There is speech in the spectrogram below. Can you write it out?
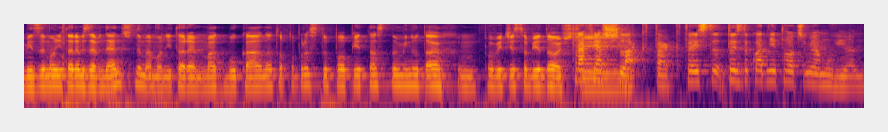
między monitorem zewnętrznym, a monitorem MacBooka, no to po prostu po 15 minutach mm, powiecie sobie dość. Trafiasz i- szlak, tak. To jest, to jest dokładnie to, o czym ja mówiłem.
